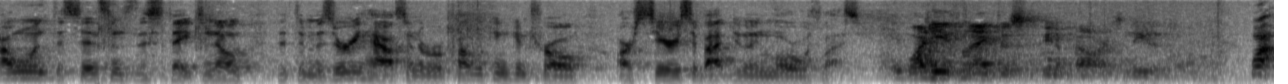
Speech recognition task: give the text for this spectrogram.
I want the citizens of this state to know that the Missouri House under Republican control are serious about doing more with less. Why do you think the subpoena power is needed? Well,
